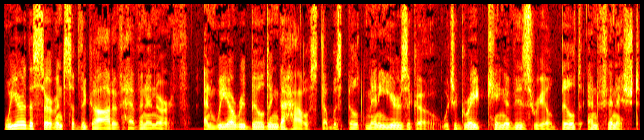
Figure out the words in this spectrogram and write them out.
We are the servants of the God of heaven and earth, and we are rebuilding the house that was built many years ago, which a great king of Israel built and finished.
